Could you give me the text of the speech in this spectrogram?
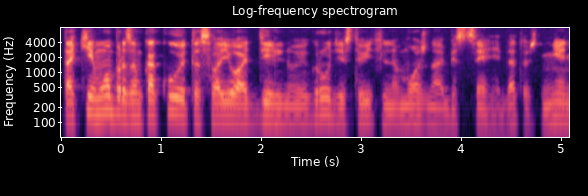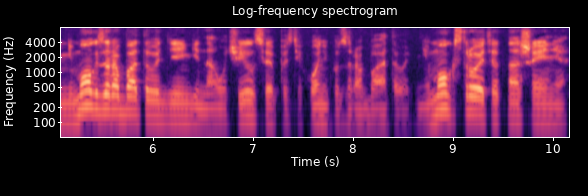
Таким образом, какую-то свою отдельную игру действительно можно обесценить. Да? То есть не, не мог зарабатывать деньги, научился потихоньку зарабатывать. Не мог строить отношения,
